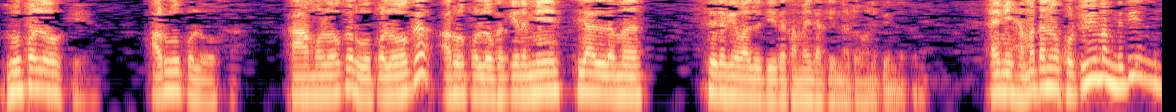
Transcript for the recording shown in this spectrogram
රූප ලෝකය, අරූප ලෝක. කාම ලෝක, රූප ලෝක, අරූප ලෝක කියන මේ සියල්ලම සිරගේවල් විදිහට තමයි දකින්නට ඕනේ පින්නතුනේ. ඇයි මේ හැමතැනම කොටු වීමක් නෙදෙන්නේ?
